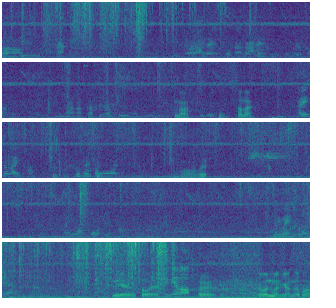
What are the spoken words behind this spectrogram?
สองสีค่ะมันน่ารักกว่าที่เราซื้อเนี่ยเหรอเท่าไหร่อันนี้เท่าไหร่คะรูปให้สองร้อยอ๋ออันนี้ล็อก โอนเลยคะสีไหนสวยอะทีนี้ก็สวย สีนี้เหรอ เออ แต่มันเหมือนกันหรือเปล่า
